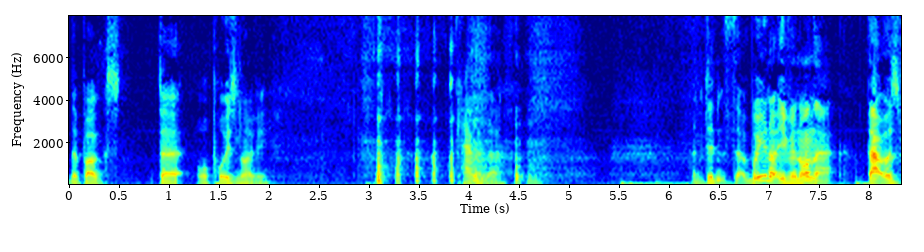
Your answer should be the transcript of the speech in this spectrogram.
the bugs, dirt, or poison ivy. Canada. I didn't. We're not even on that. That was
